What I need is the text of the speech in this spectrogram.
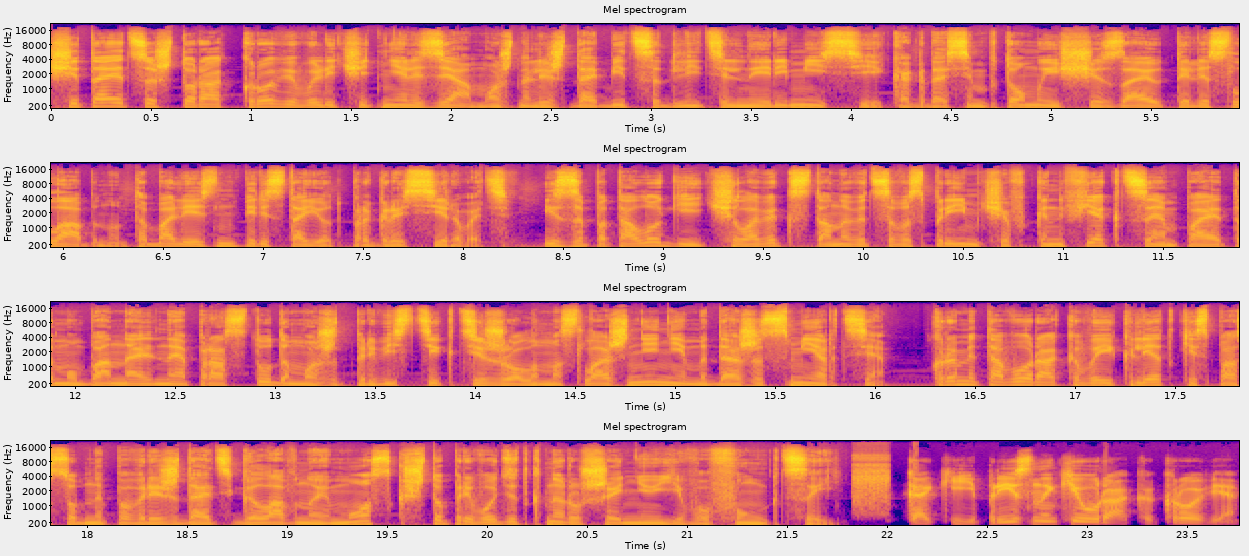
Считается, что рак крови вылечить нельзя, можно лишь добиться длительной ремиссии, когда симптомы исчезают или слабнут, а болезнь перестает прогрессировать. Из-за патологии человек становится восприимчив к инфекциям, поэтому банальная простуда может привести к тяжелым осложнениям и даже смерти. Кроме того, раковые клетки способны повреждать головной мозг, что приводит к нарушению его функций. Какие признаки у рака крови?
